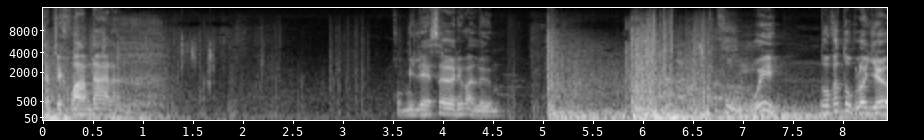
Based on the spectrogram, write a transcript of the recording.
จับใจความได้แล้วผมมีเลเซอร์นี่หว่าลืมโอ้ยตัวกระตุกเราเยอะ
